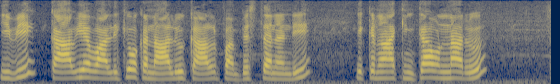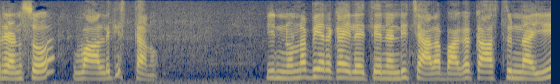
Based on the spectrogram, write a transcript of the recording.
ఇవి కావ్య వాళ్ళకి ఒక నాలుగు కాళ్ళు పంపిస్తానండి. ఇక్కడ నాకు ఇంకా ఉన్నారు ఫ్రెండ్స్ వాళ్ళకి ఇస్తాను. ఈ నున్న బీరకాయలు అయితేనండి చాలా బాగా కాస్తున్నాయి.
